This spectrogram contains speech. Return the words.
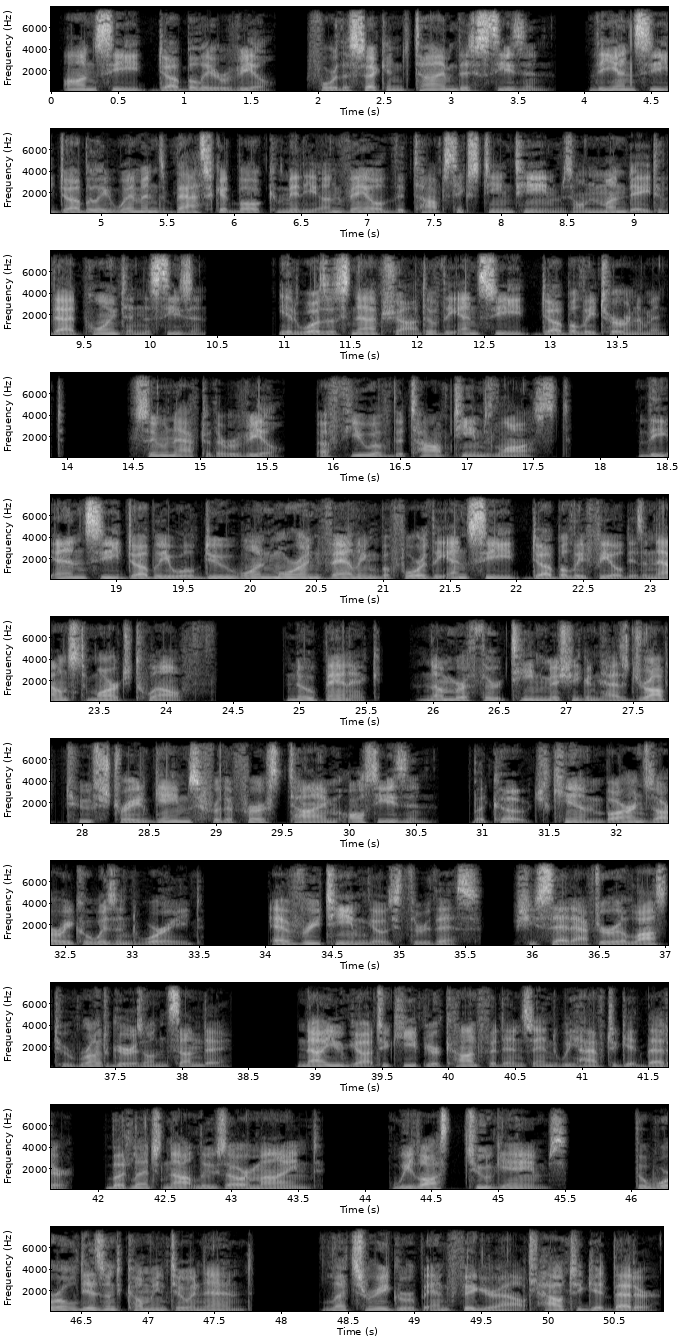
On CW Reveal, for the second time this season, the NCAA Women's Basketball Committee unveiled the top 16 teams on Monday to that point in the season. It was a snapshot of the NCAA tournament. Soon after the reveal, a few of the top teams lost. The NCAA will do one more unveiling before the NCAA field is announced March 12. No panic, number 13 Michigan has dropped two straight games for the first time all season, but coach Kim Barnes-Arico isn't worried. Every team goes through this, she said after a loss to Rutgers on Sunday. Now you got to keep your confidence and we have to get better, but let's not lose our mind. We lost two games. The world isn't coming to an end. Let's regroup and figure out how to get better.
